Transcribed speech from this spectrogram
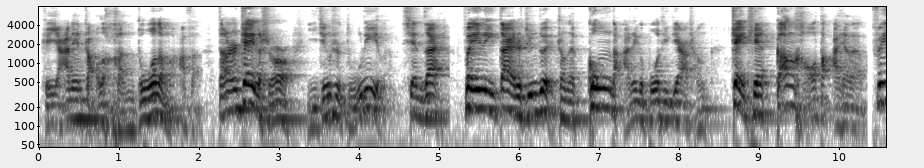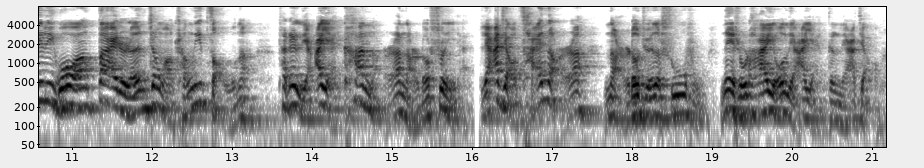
给雅典找了很多的麻烦，当然这个时候已经是独立了。现在菲利带着军队正在攻打这个波提迪亚城，这天刚好打下来了。菲利国王带着人正往城里走呢，他这俩眼看哪儿啊哪儿都顺眼，俩脚踩哪儿啊哪儿都觉得舒服。那时候他还有俩眼跟俩脚呢，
